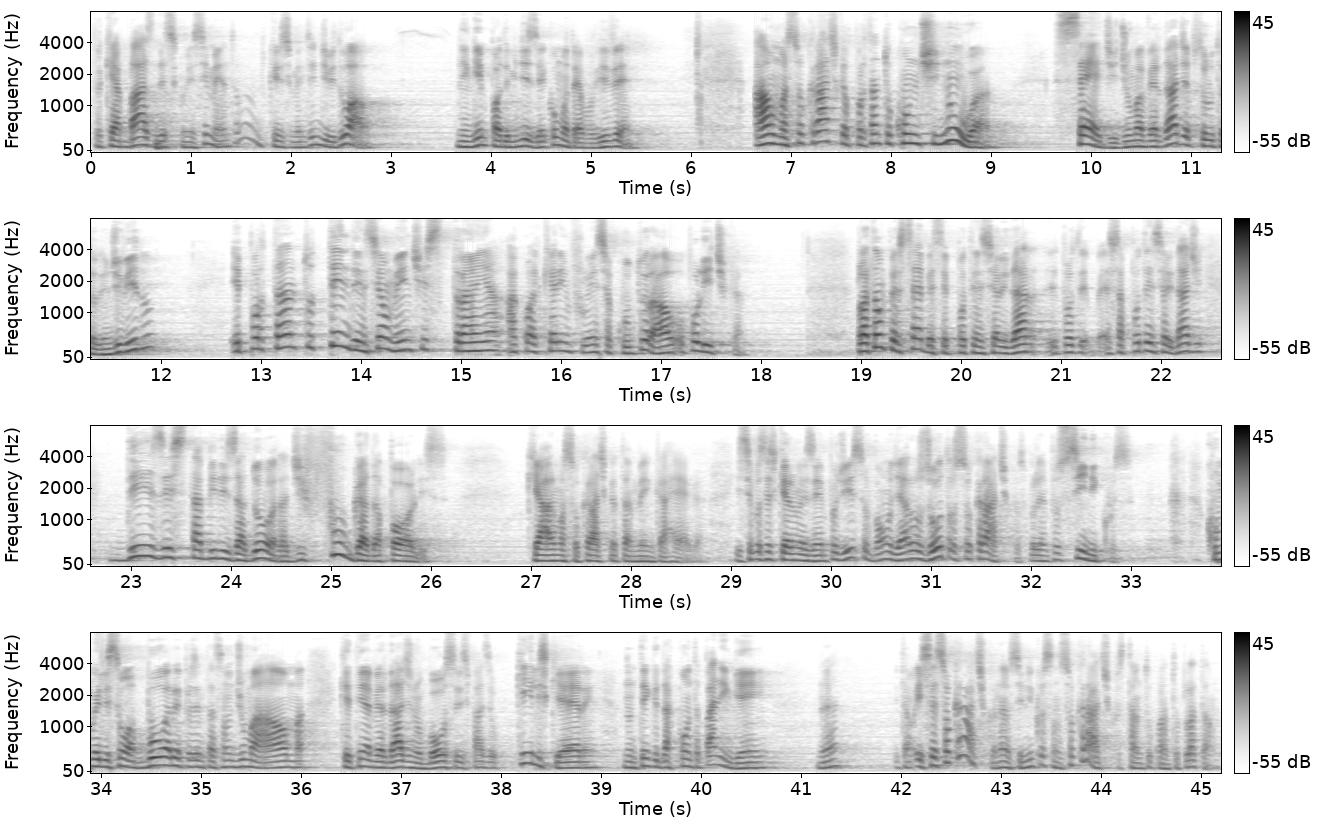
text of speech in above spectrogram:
Porque a base desse conhecimento é um conhecimento individual. Ninguém pode me dizer como eu devo viver. A alma socrática, portanto, continua sede de uma verdade absoluta do indivíduo e, portanto, tendencialmente estranha a qualquer influência cultural ou política. Platão percebe essa potencialidade, essa potencialidade desestabilizadora de fuga da polis, que a alma socrática também carrega. E se vocês querem um exemplo disso, vão olhar os outros socráticos, por exemplo, os cínicos como eles são a boa representação de uma alma que tem a verdade no bolso, eles fazem o que eles querem, não tem que dar conta para ninguém, né? Então, isso é socrático, né? Os cínicos são socráticos, tanto quanto Platão.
